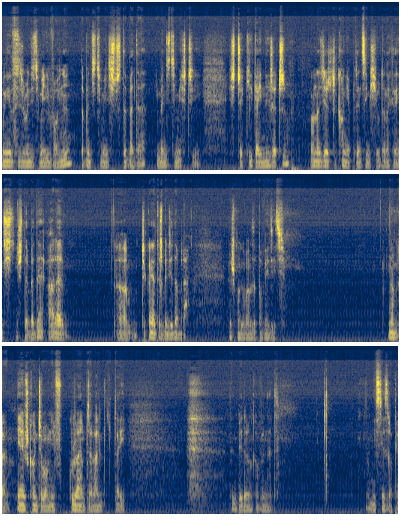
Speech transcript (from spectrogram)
Bo nie dosyć, że będziecie mieli wojny, to będziecie mieli jeszcze TBD i będziecie mieli jeszcze kilka innych rzeczy. Mam nadzieję, że konie prędzej mi się uda nakręcić niż TBD, ale um, czy konia też będzie dobra. Już mogę wam zapowiedzieć. Dobra, ja już kończę, bo mnie wkurzałem te lagi tutaj. Ten biedronkowy net. No nic nie zrobię.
